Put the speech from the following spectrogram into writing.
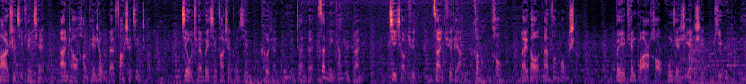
二十几天前，按照航天任务的发射进程，酒泉卫星发射中心特展供应站的三名押运员纪晓军、赞学良和马涛。来到南方某省，为天宫二号空间实验室提运燃料。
